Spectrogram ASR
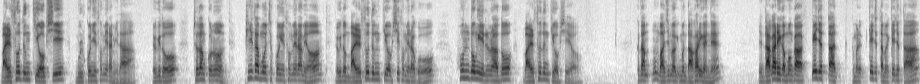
말소 등기 없이 물권이 소멸합니다. 여기도 저당권은 피담보 채권이 소멸하면 여기도 말소 등기 없이 소멸하고 혼동이 일어나도 말소 등기 없이에요. 그 다음 뭐 마지막 뭐 나가리가 있네. 이 나가리가 뭔가 깨졌다 그말 깨졌다 말 깨졌다.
